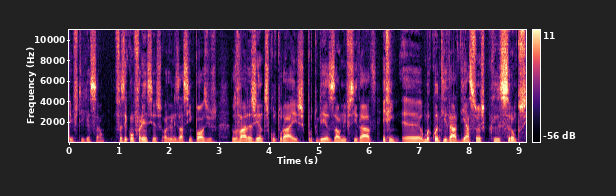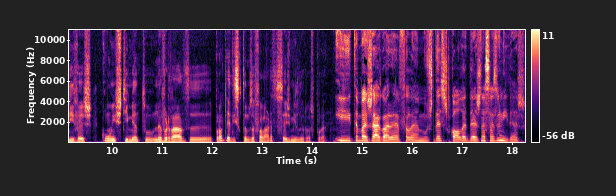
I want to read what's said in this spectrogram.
investigação, fazer conferências, organizar simpósios, levar agentes culturais portugueses à universidade, enfim, eh, uma quantidade de ações que serão possíveis com um investimento, na verdade, pronto, é disso que estamos a falar, de 6 mil euros por ano. E também já agora falamos da Escola das Nações Unidas,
